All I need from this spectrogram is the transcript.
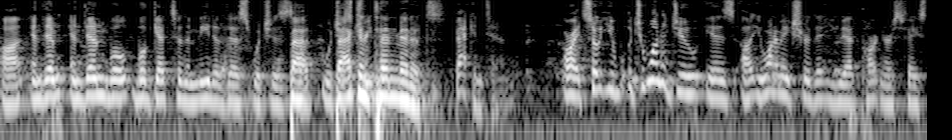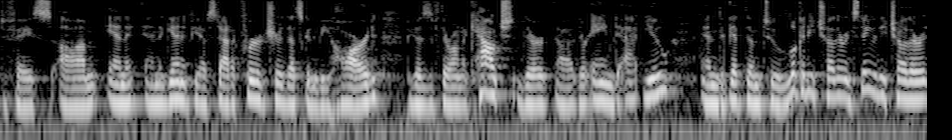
Uh, and then and then we'll we'll get to the meat of this, which is uh, Back, which back is in 10 minutes. Back in 10. All right, so you, what you want to do is uh, you want to make sure that you get partners face to face. And and again, if you have static furniture, that's going to be hard because if they're on a couch, they're, uh, they're aimed at you. And to get them to look at each other and stay with each other,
